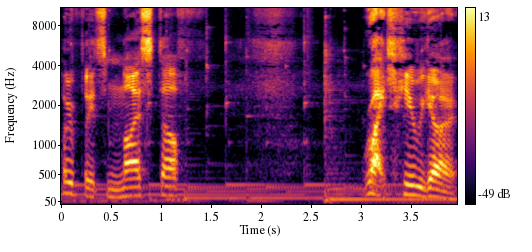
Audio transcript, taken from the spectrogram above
Hopefully, it's some nice stuff. Right, here we go.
